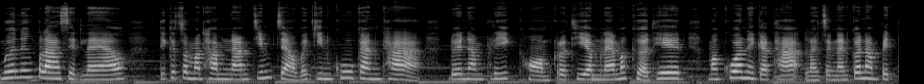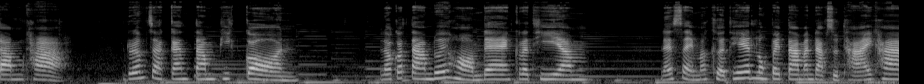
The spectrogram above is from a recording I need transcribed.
เมื่อนึ่งปลาเสร็จแล้ว ติ๊กก็จะมาทำน้ำจิ้มแจ่วไว้กินคู่กันค่ะ โดยนำพริกหอมกระเทียมและมะเขือเทศ มาคั่วในกระทะ หลังจากนั้นก็นำไปตำค่ะ เริ่มจากการตำพริกก่อน แล้วก็ตามด้วยหอมแดงกระเทียม และใส่มะเขือเทศลงไปตามอันดับสุดท้ายค่ะ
